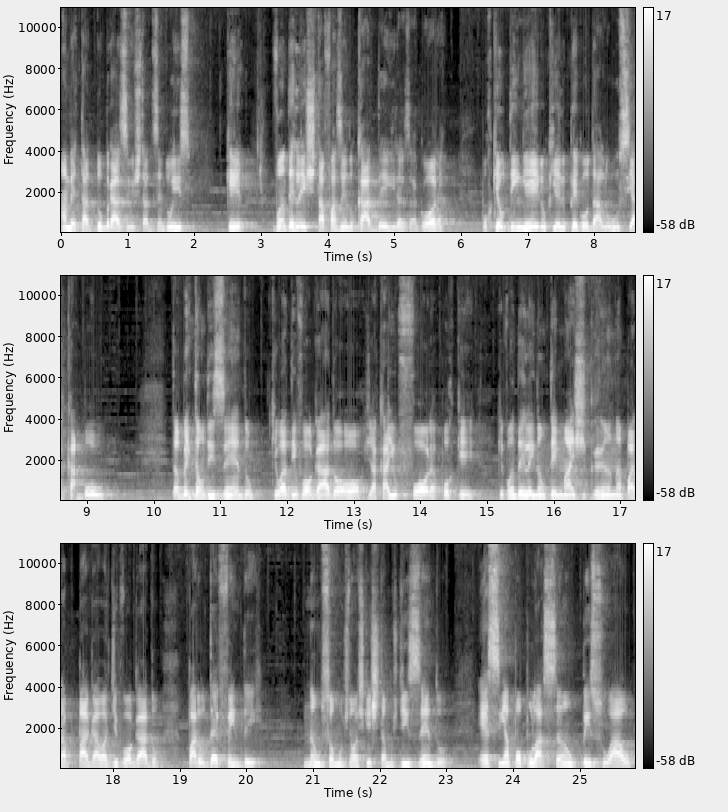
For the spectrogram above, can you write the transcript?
a metade do Brasil está dizendo isso, que Vanderlei está fazendo cadeiras agora porque o dinheiro que ele pegou da Lúcia acabou. Também estão dizendo que o advogado ó, já caiu fora. Por quê? Porque Vanderlei não tem mais grana para pagar o advogado para o defender. Não somos nós que estamos dizendo, é sim a população, pessoal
